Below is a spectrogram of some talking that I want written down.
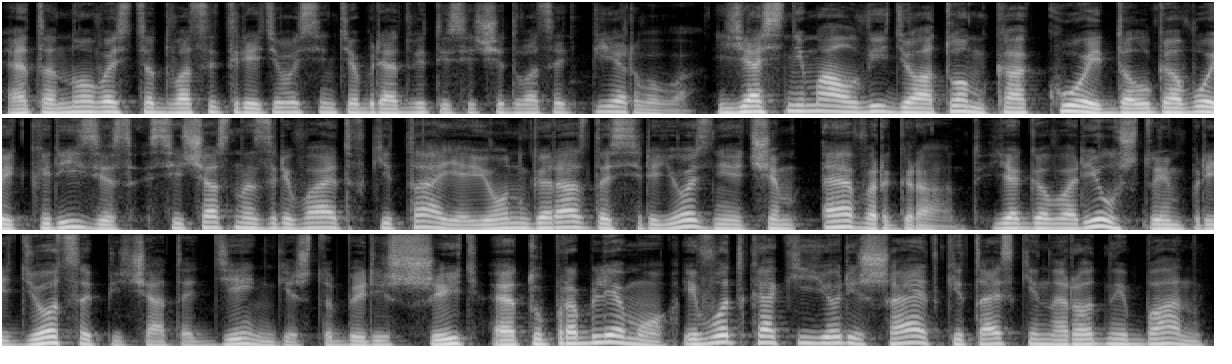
Это новость от 23 сентября 2021. Я снимал видео о том, какой долговой кризис сейчас назревает в Китае, и он гораздо серьезнее, чем Evergrande. Я говорил, что им придется печатать деньги, чтобы решить эту проблему. И вот как ее решает Китайский народный банк.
